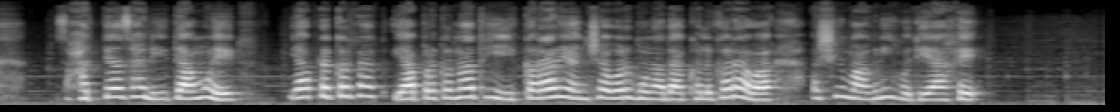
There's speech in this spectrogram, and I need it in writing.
हत्या झाली त्यामुळे या प्रकरणात या प्रकरणातही कराड यांच्यावर गुन्हा दाखल करावा अशी मागणी होती आहे.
